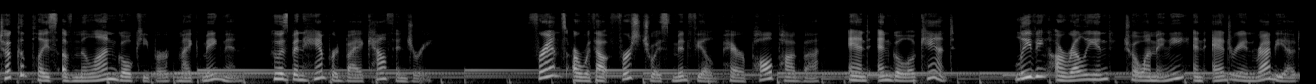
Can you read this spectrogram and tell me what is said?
took the place of Milan goalkeeper Mike Maignan, who has been hampered by a calf injury. France are without first-choice midfield pair Paul Pogba and N'Golo Kanté, leaving Aurelien Tchouameni and Adrien Rabiot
